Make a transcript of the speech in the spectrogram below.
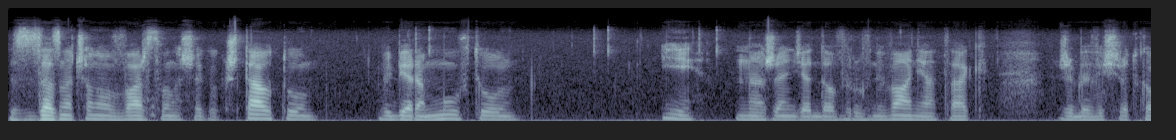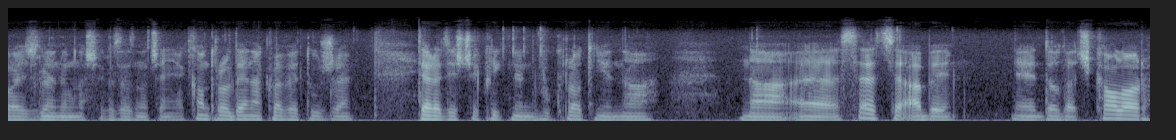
z zaznaczoną warstwą naszego kształtu, wybieram Move Tool i narzędzia do wyrównywania, tak, żeby wyśrodkować względem naszego zaznaczenia. Ctrl D na klawiaturze. Teraz jeszcze kliknę dwukrotnie na, na e, serce, aby e, dodać kolor,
